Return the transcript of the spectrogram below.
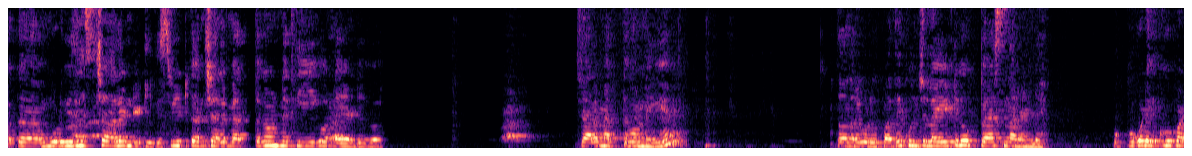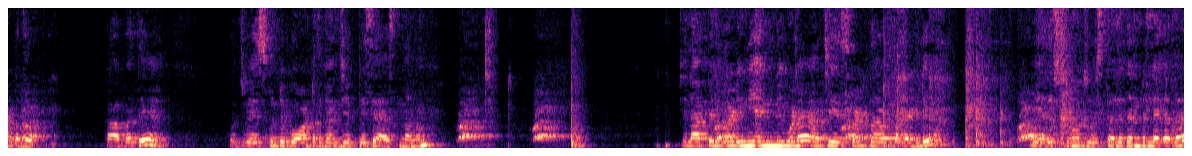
ఒక మూడు విజిల్స్ చాలండి వీటికి స్వీట్ కానీ చాలా మెత్తగా ఉన్నాయి తీయగా ఉన్నాయండి ఇగో చాలా మెత్తగా ఉన్నాయి. తొందరగా ఉడికిపోతాయి కొంచెం లైట్గా ఉప్పేస్తున్నానండి. ఉప్పు కూడా ఎక్కువ పట్టదు. కాకపోతే కొంచెం వేసుకుంటే బాగుంటుంది అని చెప్పేసి వేస్తున్నాను. ఇలా పిల్లగాడిని అన్నీ కూడా చేసి పెడతా ఉంటారండి ఏది ఇష్టమో చూసి తల్లిదండ్రులే కదా.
